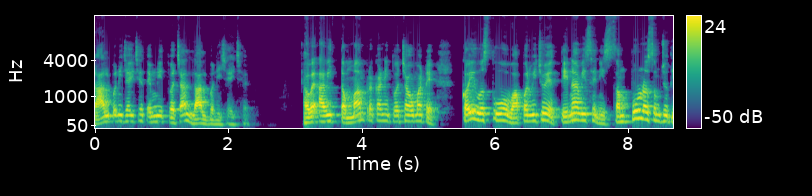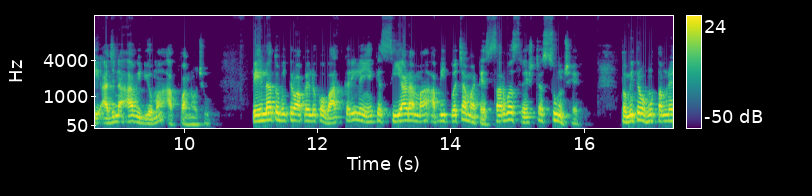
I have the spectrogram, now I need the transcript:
લાલ બની જાય છે, તેમની ત્વચા લાલ બની જાય છે. હવે આવી તમામ પ્રકારની ત્વચાઓ માટે કઈ વસ્તુઓ વાપરવી જોઈએ તેના વિશેની સંપૂર્ણ સમજૂતી આજના આ વિડીયોમાં આપવાનો છું. પહેલા તો મિત્રો આપણે લોકો વાત કરી લઈએ કે શિયાળામાં આપણી ત્વચા માટે સર્વશ્રેષ્ઠ શું છે? તો મિત્રો હું તમને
